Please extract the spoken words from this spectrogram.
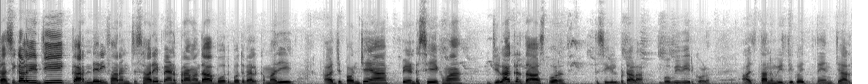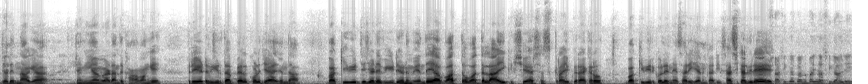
ਸਤਿ ਸ਼੍ਰੀ ਅਕਾਲ ਵੀਰ ਜੀ। ਕਰਨ ਡੇਰੀ ਫਾਰਮ ਚ ਸਾਰੇ ਭੈਣ ਭਰਾਵਾਂ ਦਾ ਬਹੁਤ-ਬਹੁਤ ਵੈਲਕਮ ਆ ਜੀ। ਅੱਜ ਪਹੁੰਚੇ ਆ ਪਿੰਡ ਸੇਖਵਾਂ ਜ਼ਿਲ੍ਹਾ ਗੁਰਦਾਸਪੁਰ ਤਹਿਸੀਲ ਬਟਾਲਾ ਬੋਬੀ ਵੀਰ ਕੋਲ। ਅੱਜ ਤੁਹਾਨੂੰ ਵੀਰ ਜੀ ਕੋਈ ਤਿੰਨ ਚਾਰ ਜਿਹੜੇ ਨਾਗਿਆ ਚੰਗੀਆਂ ਵੈੜਾਂ ਦਿਖਾਵਾਂਗੇ। ਰੇਟ ਵੀਰ ਦਾ ਬਿਲਕੁਲ ਜਾਇਜ਼ ਹੁੰਦਾ। ਬਾਕੀ ਵੀਰ ਜੀ ਜਿਹੜੇ ਵੀਡੀਓ ਨੂੰ ਵੇਖਦੇ ਆ ਵੱਧ ਤੋਂ ਵੱਧ ਲਾਈਕ ਸ਼ੇਅਰ ਸਬਸਕ੍ਰਾਈਬ ਕਰਿਆ ਕਰੋ। ਬਾਕੀ ਵੀਰ ਕੋਲ ਇੰਨੇ ਸਾਰੀ ਜਾਣਕਾਰੀ। ਸਤਿ ਸ਼੍ਰੀ ਅਕਾਲ ਵੀਰੇ। ਸਤਿ ਸ਼੍ਰੀ ਅਕਾਲ ਕਰਨ ਭਾਈ ਸਤਿ ਸ਼੍ਰੀ ਅਕਾਲ ਜੀ।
